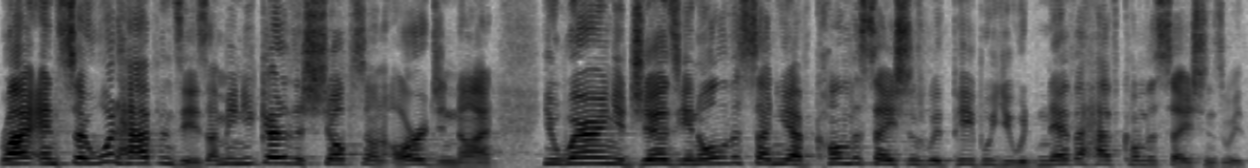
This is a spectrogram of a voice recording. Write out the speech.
right? And so what happens is, I mean, you go to the shops on Origin night, you're wearing your jersey, and all of a sudden you have conversations with people you would never have conversations with.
